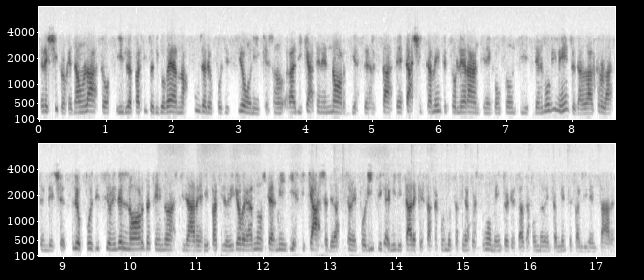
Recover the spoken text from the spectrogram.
reciproche. Da un lato il partito di governo accusa le opposizioni che sono radicate nel nord di essere state tacitamente tolleranti nei confronti del movimento e dall'altro lato invece le opposizioni del nord tendono a sfidare il partito di governo in termini di efficacia dell'azione politica e militare che è stata condotta fino a questo momento e che è stata fondamentalmente fallimentare.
